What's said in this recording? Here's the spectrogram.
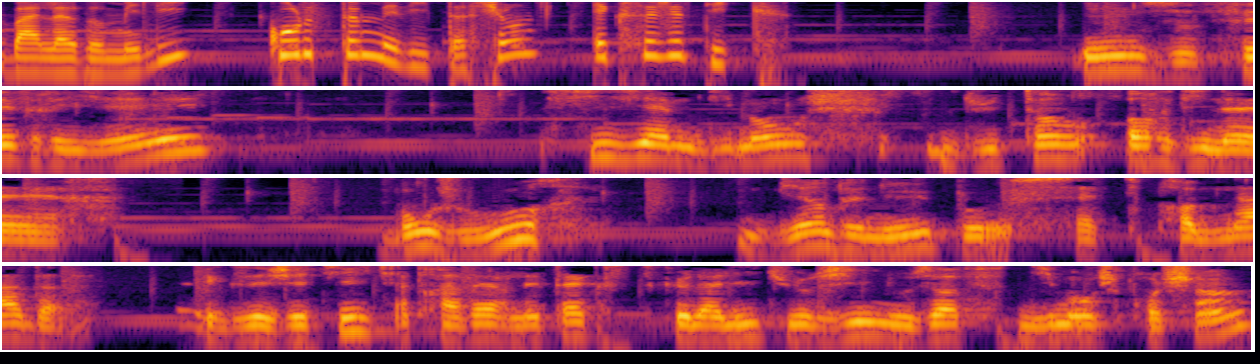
Baladomélie, courte méditation exégétique. 11 février, sixième dimanche du temps ordinaire. Bonjour, bienvenue pour cette promenade exégétique à travers les textes que la liturgie nous offre dimanche prochain.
